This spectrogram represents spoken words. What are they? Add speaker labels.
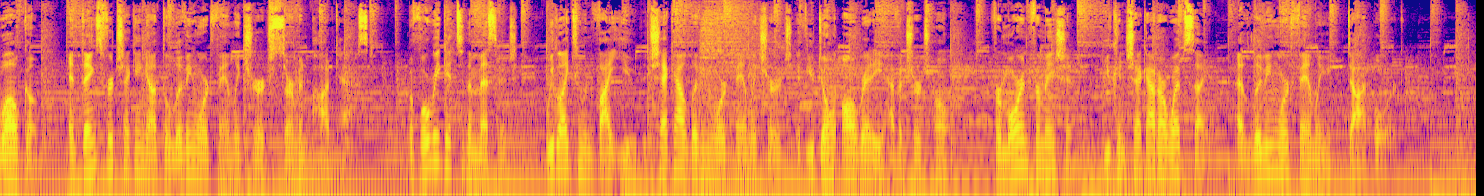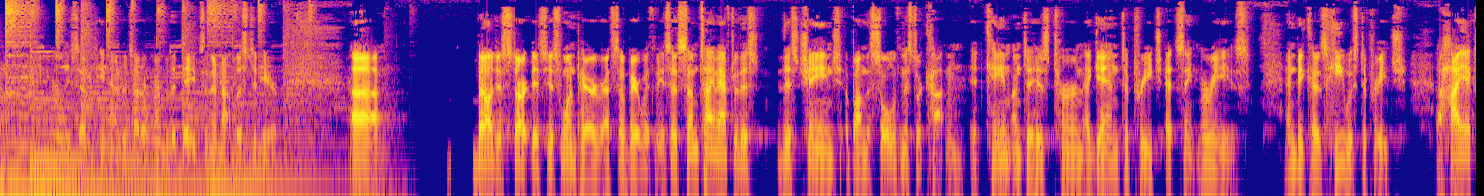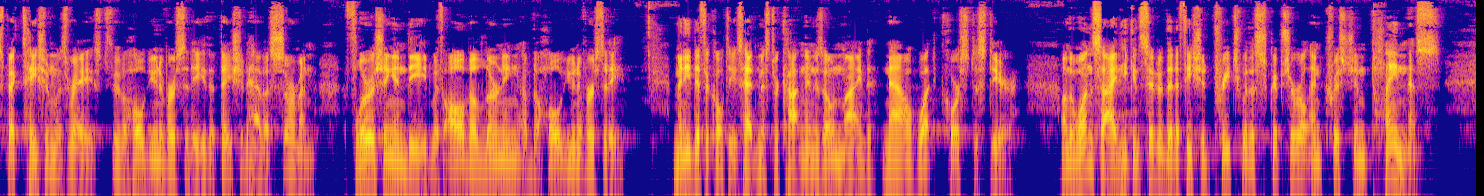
Speaker 1: Welcome, and thanks for checking out the Living Word Family Church Sermon Podcast. Before we get to the message, we'd like to invite you to check out Living Word Family Church if you don't already have a church home. For more information, you can check out our website at livingwordfamily.org.
Speaker 2: Early 1700s. I don't remember the dates, and they're not listed here. Uh, but I'll just start. It's just one paragraph, so bear with me. It says, Sometime after this, this change upon the soul of Mr. Cotton, it came unto his turn again to preach at St. Mary's. And because he was to preach, a high expectation was raised through the whole university that they should have a sermon, flourishing indeed with all the learning of the whole university. Many difficulties had Mr. Cotton in his own mind now what course to steer. On the one side, he considered that if he should preach with a scriptural and Christian plainness,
